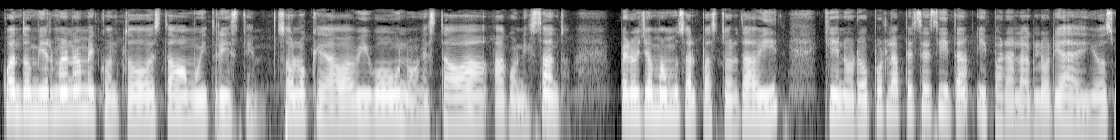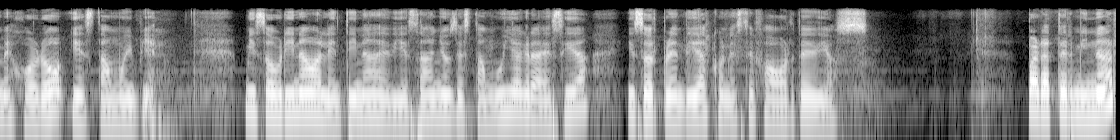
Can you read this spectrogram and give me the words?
Cuando mi hermana me contó estaba muy triste, solo quedaba vivo uno, estaba agonizando, pero llamamos al pastor David, quien oró por la pececita y para la gloria de Dios mejoró y está muy bien. Mi sobrina Valentina de 10 años está muy agradecida y sorprendida con este favor de Dios. Para terminar,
